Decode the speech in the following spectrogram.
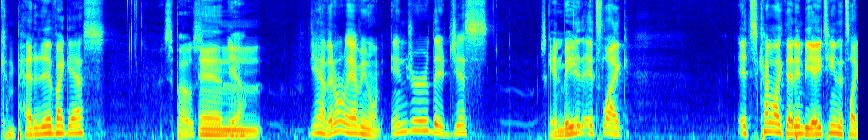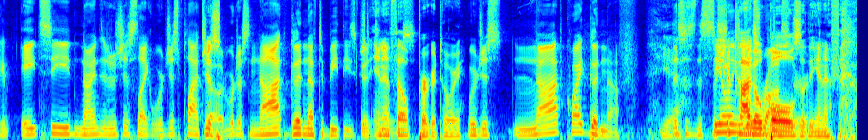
competitive, I guess. I suppose. And Yeah. yeah, they don't really have anyone injured. They just Skin beat. it, it's like it's kind of like that NBA team that's like an eight seed, nine. It's just like we're just plateaued. Just- we're just not good enough to beat these good NFL teams. purgatory. We're just not quite good enough. Yeah. This is the ceiling. the Chicago of Bulls roster. of the NFL.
